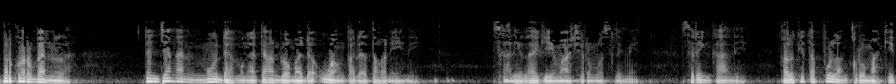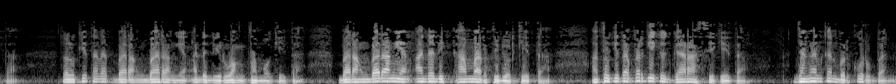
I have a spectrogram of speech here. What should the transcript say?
Berkorbanlah. Dan jangan mudah mengatakan belum ada uang pada tahun ini. Sekali lagi masyarakat muslimin. Seringkali kalau kita pulang ke rumah kita, Lalu kita lihat barang-barang yang ada di ruang tamu kita. Barang-barang yang ada di kamar tidur kita. Atau kita pergi ke garasi kita. Jangankan berkurban.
